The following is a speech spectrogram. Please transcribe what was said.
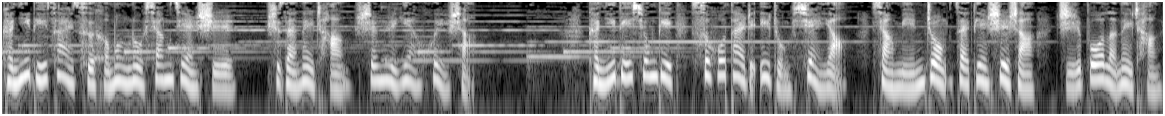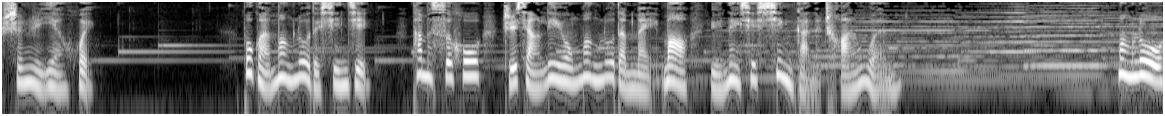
肯尼迪再次和梦露相见时，是在那场生日宴会上。肯尼迪兄弟似乎带着一种炫耀，向民众在电视上直播了那场生日宴会。不管梦露的心境，他们似乎只想利用梦露的美貌与那些性感的传闻。梦露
